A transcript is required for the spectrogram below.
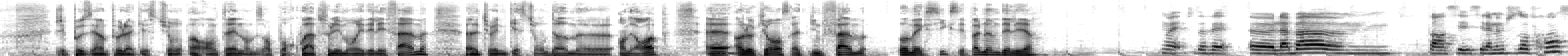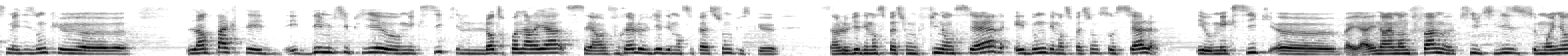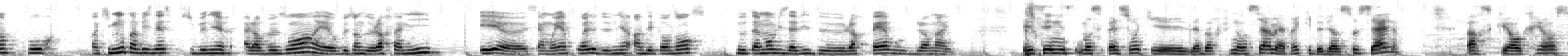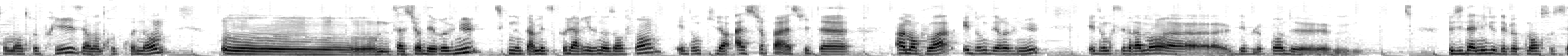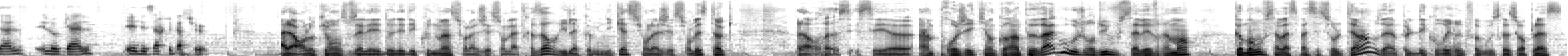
j'ai posé un peu la question hors antenne en disant pourquoi absolument aider les femmes. Euh, tu as une question d'homme en Europe. en l'occurrence, être une femme au Mexique, c'est pas le même délire. Ouais, tout à fait. Euh, là-bas, euh, c'est la même chose en France, mais disons que euh, l'impact est, démultiplié au Mexique. L'entrepreneuriat, c'est un vrai levier d'émancipation puisque c'est un levier d'émancipation financière et donc d'émancipation sociale. Et au Mexique, bah, il y a énormément de femmes qui utilisent ce moyen pour, qui montent un business pour subvenir à leurs besoins et aux besoins de leur famille. Et c'est un moyen pour elles de devenir indépendantes, notamment vis-à-vis -vis de leur père ou de leur mari. Et c'est une émancipation qui est d'abord financière, mais après qui devient sociale, parce qu'en créant son entreprise et en entreprenant, on, s'assure des revenus, ce qui nous permet de scolariser nos enfants, et donc qui leur assure par la suite euh, un emploi et donc des revenus. Et donc c'est vraiment euh, le développement de, de dynamique de développement social et local et des cercles vertueux. Alors, en l'occurrence, vous allez donner des coups de main sur la gestion de la trésorerie, la communication, la gestion des stocks, alors, euh, c'est euh, un projet qui est encore un peu vague ou aujourd'hui vous savez vraiment comment ça va se passer sur le terrain? Vous allez un peu le découvrir une fois que vous serez sur place?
